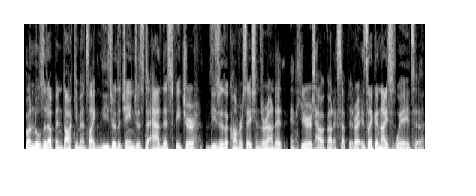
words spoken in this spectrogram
bundles it up in documents like these are the changes to add this feature, these are the conversations around it, and here's how it got accepted, right? It's like a nice way to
